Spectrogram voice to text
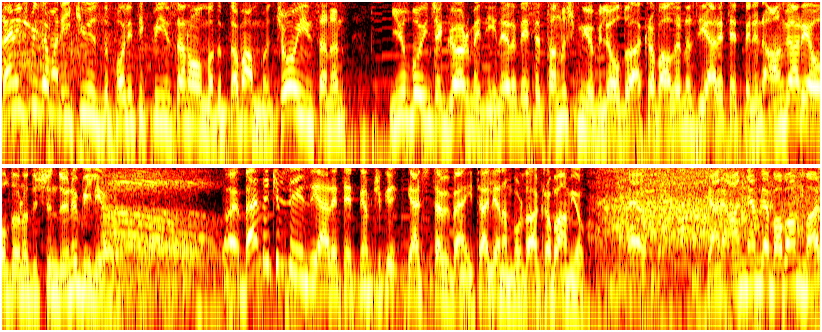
ben hiçbir zaman iki yüzlü politik bir insan olmadım tamam mı? Çoğu insanın yıl boyunca görmediği, neredeyse tanışmıyor bile olduğu akrabalarını ziyaret etmenin angarya olduğunu düşündüğünü biliyorum. Ben de kimseyi ziyaret etmiyorum çünkü gerçi tabii ben İtalyanım burada akrabam yok. Evet. Yani annemle babam var.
